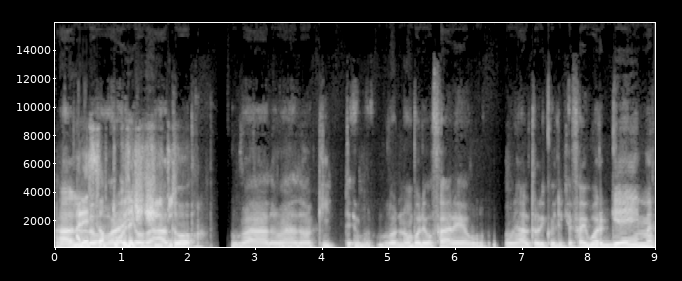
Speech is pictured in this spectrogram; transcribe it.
Allora, Adesso tu cosa io vado, vado, vado, chi te- non volevo fare un, un altro di quelli che fai Wargame,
